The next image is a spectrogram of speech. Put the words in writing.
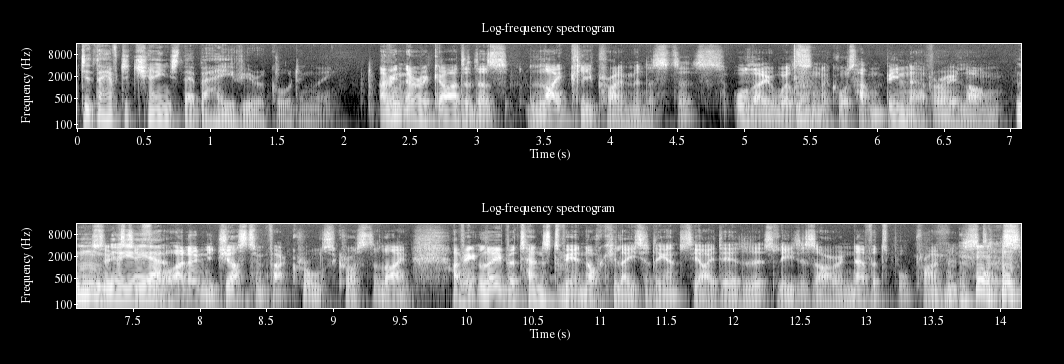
did they have to change their behaviour accordingly? I think they're regarded as likely prime ministers, although Wilson, of course, hadn't been there very long in Mm, yeah, 64 yeah, yeah. and only just, in fact, crawls across the line. I think Labour tends to be inoculated against the idea that its leaders are inevitable prime ministers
